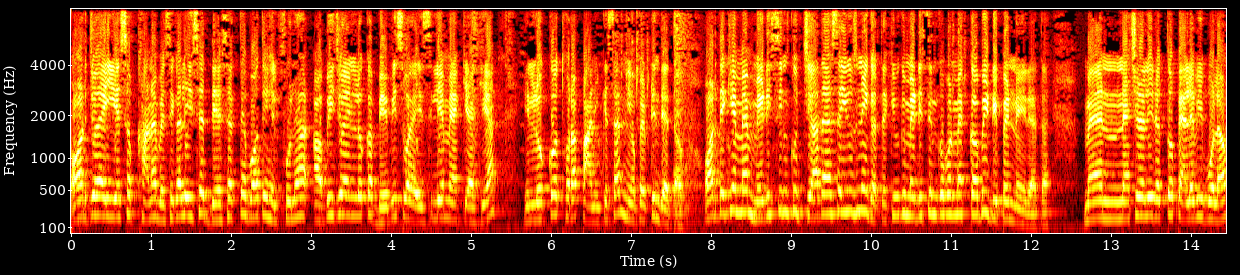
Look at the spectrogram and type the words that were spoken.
और जो है, ये सब खाना बेसिकली इसे दे सकते हैं, बहुत ही हेल्पफुल है। अभी जो इन लोग का बेबीस हुआ है, इसलिए मैं क्या किया इन लोग को थोड़ा पानी के साथ न्योपेप्टिन देता हूँ। और देखिए, मैं मेडिसिन कुछ ज़्यादा ऐसा यूज़ नहीं करता, क्योंकि मेडिसिन के ऊपर मैं कभी डिपेंड नहीं रहता। मैं नेचुरली रखता हूँ पहले भी बोला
